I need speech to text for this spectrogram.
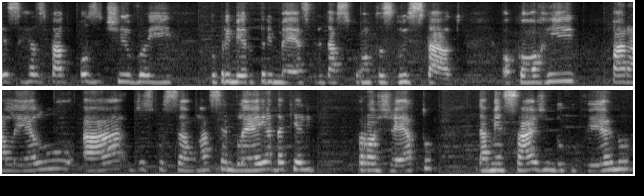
esse resultado positivo aí do primeiro trimestre das contas do Estado. Ocorre paralelo à discussão na Assembleia daquele projeto da mensagem do governo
